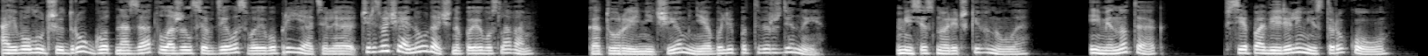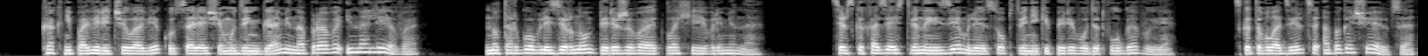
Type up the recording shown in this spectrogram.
А его лучший друг год назад вложился в дело своего приятеля, чрезвычайно удачно, по его словам, которые ничем не были подтверждены. Миссис Норридж кивнула. Именно так. Все поверили мистеру Коу. Как не поверить человеку, сорящему деньгами направо и налево? Но торговля зерном переживает плохие времена. Сельскохозяйственные земли собственники переводят в луговые. Скотовладельцы обогащаются.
